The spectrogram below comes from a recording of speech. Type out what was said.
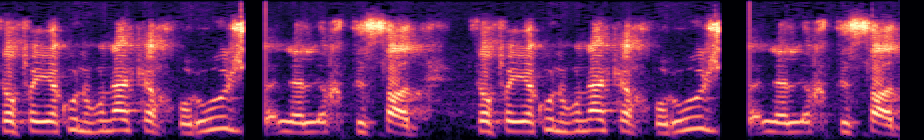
سوف يكون هناك خروج للاقتصاد. سوف يكون هناك خروج للاقتصاد.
